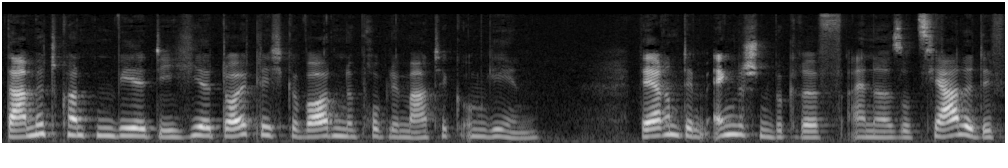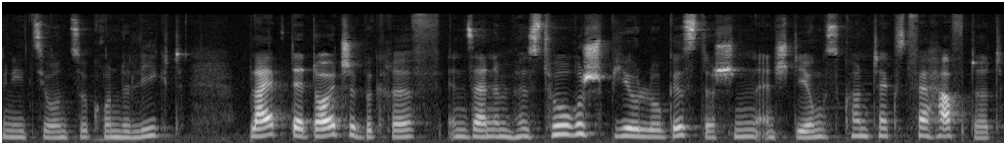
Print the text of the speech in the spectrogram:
Damit konnten wir die hier deutlich gewordene Problematik umgehen. Während dem englischen Begriff eine soziale Definition zugrunde liegt, bleibt der deutsche Begriff in seinem historisch-biologistischen Entstehungskontext verhaftet,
